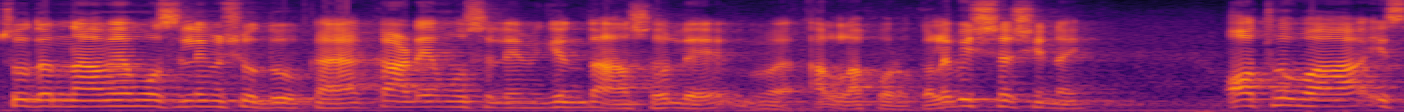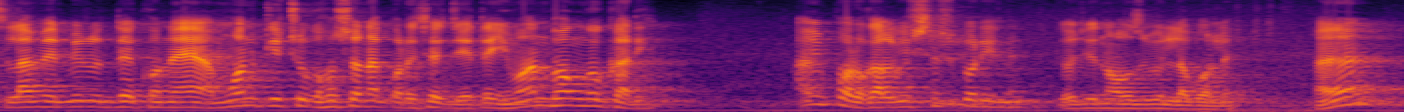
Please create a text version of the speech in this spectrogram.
শুধু নামে মুসলিম শুধু কা- কার্ডে মুসলিম, কিন্তু আসলে আল্লাহ পরকালে বিশ্বাসী নাই। অথবা ইসলামের বিরুদ্ধে কোনো এমন কিছু ঘোষণা করেছে যেটা ইমান ভঙ্গকারী। আমি পরকাল বিশ্বাস করি না। কেউ যদি নজবুল্লাহ বলে হ্যাঁ?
